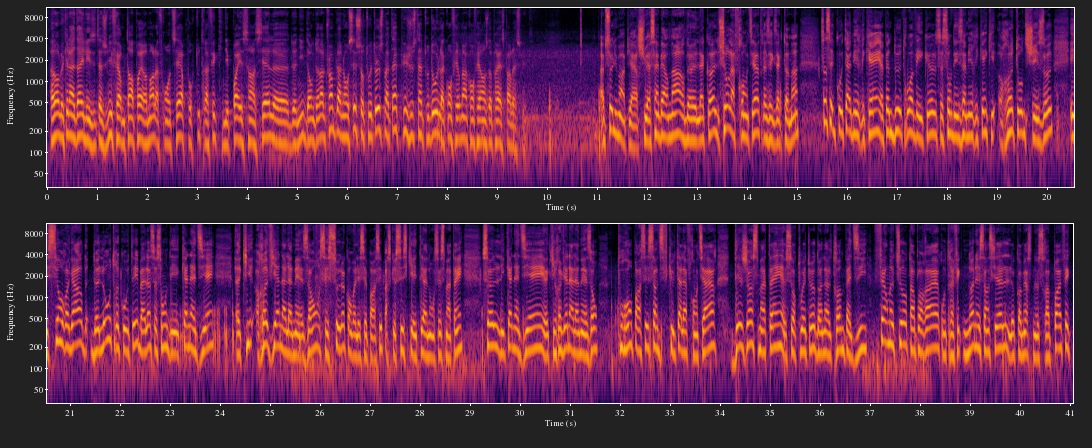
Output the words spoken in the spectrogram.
Alors, le Canada et les États-Unis ferment temporairement la frontière pour tout trafic qui n'est pas essentiel, euh, Denis. Donc, Donald Trump l'a annoncé sur Twitter ce matin, puis Justin Trudeau l'a confirmé en conférence de presse par la suite. Absolument, Pierre. Je suis à Saint-Bernard de la Colle, sur la frontière très exactement. Ça, c'est le côté américain. À peine deux, trois véhicules. Ce sont des Américains qui retournent chez eux. Et si on regarde de l'autre côté, ben là, ce sont des Canadiens euh, qui reviennent à la maison. C'est ceux-là qu'on va laisser passer parce que c'est ce qui a été annoncé ce matin. Seuls les Canadiens euh, qui reviennent à la maison pourront passer sans difficulté à la frontière. Déjà ce matin, euh, sur Twitter, Donald Trump a dit fermeture temporaire au trafic non essentiel. Le commerce ne sera pas affecté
